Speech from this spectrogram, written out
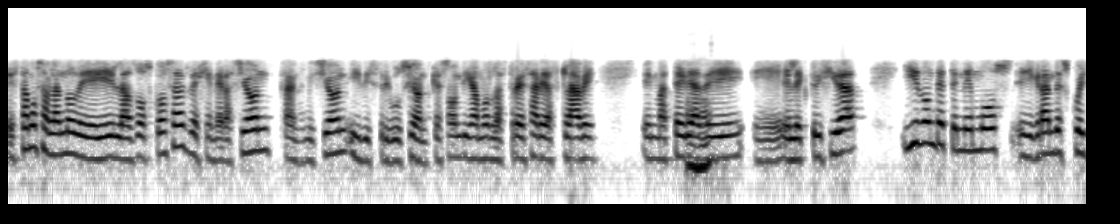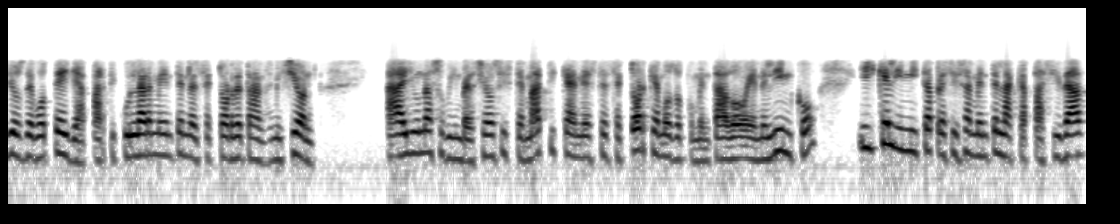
Estamos hablando de las dos cosas, de generación, transmisión y distribución, que son, digamos, las tres áreas clave en materia de eh, electricidad y donde tenemos eh, grandes cuellos de botella, particularmente en el sector de transmisión. Hay una subinversión sistemática en este sector que hemos documentado en el IMCO y que limita precisamente la capacidad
